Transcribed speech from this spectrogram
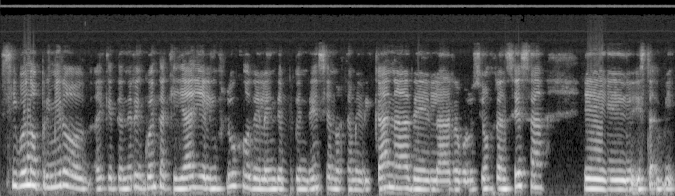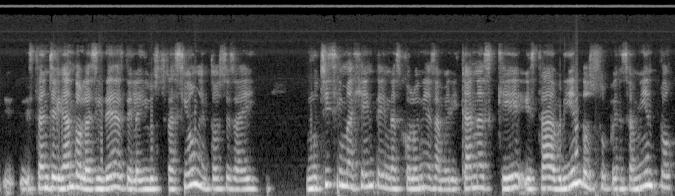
Sí, bueno, primero hay que tener en cuenta que ya hay el influjo de la independencia norteamericana, de la Revolución Francesa, eh, están llegando las ideas de la ilustración, entonces hay muchísima gente en las colonias americanas que está abriendo su pensamiento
